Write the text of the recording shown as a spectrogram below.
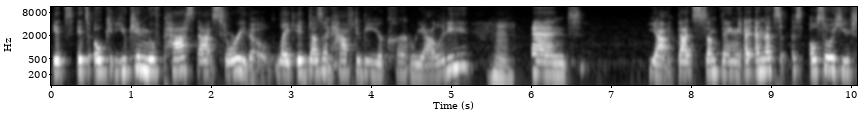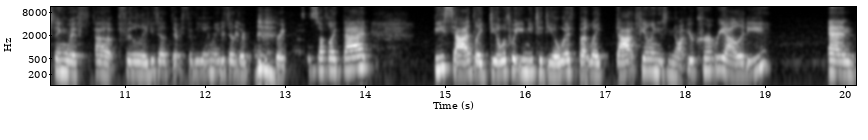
it's it's okay you can move past that story though. Like it doesn't have to be your current reality. Mhm. and yeah that's something and that's also a huge thing with uh, for the ladies out there for the young ladies out there going breakups and stuff like that be sad like deal with what you need to deal with but like that feeling is not your current reality and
